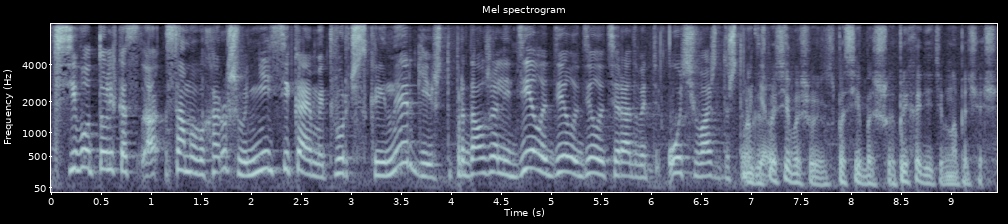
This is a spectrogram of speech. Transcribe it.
Всего только а, самого хорошего, неиссякаемой творческой энергии, что продолжали делать, делать, делать и радовать. Очень важно, то, что вы делаете. Спасибо большое. Спасибо большое. Приходите на почаще.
